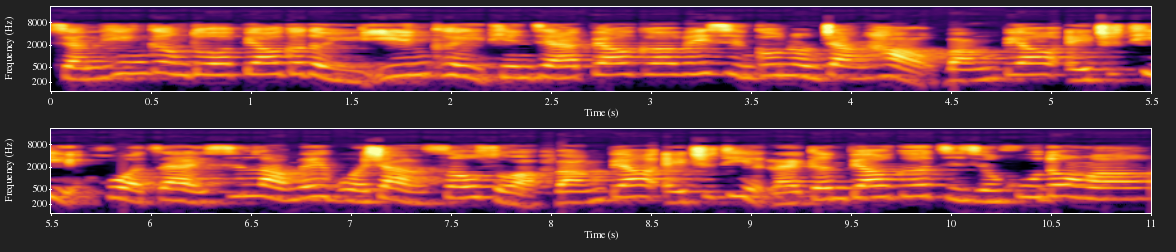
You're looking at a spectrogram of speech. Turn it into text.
想听更多彪哥的语音，可以添加彪哥微信公众账号王彪 HT，或在新浪微博上搜索王彪 HT 来跟彪哥进行互动哦。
